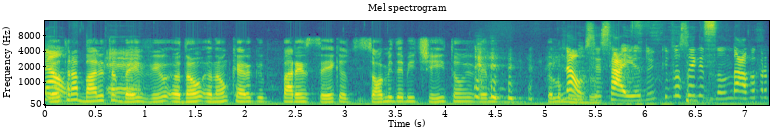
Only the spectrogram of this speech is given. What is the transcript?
eu trabalho é- também, viu? Eu não, eu não quero que parecer que eu só me demiti e tô vivendo pelo Não, mundo. você saiu do que você não dava pra,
